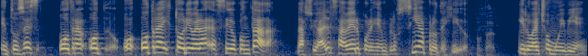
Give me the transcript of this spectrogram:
entonces otra, otra, historia hubiera sido contada. La ciudad del saber, por ejemplo, sí ha protegido y lo ha hecho muy bien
